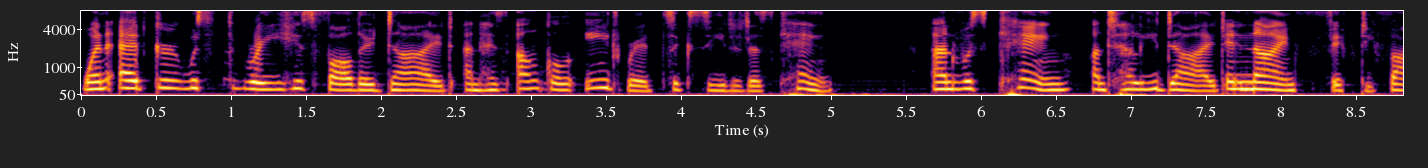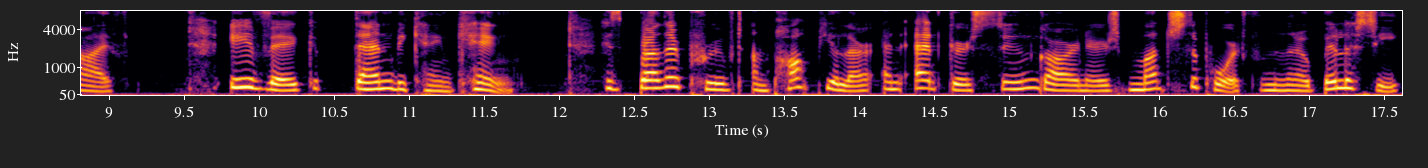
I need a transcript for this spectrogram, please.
When Edgar was three, his father died, and his uncle Edred succeeded as king, and was king until he died in 955. Eadwig then became king. His brother proved unpopular, and Edgar soon garnered much support from the nobility,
